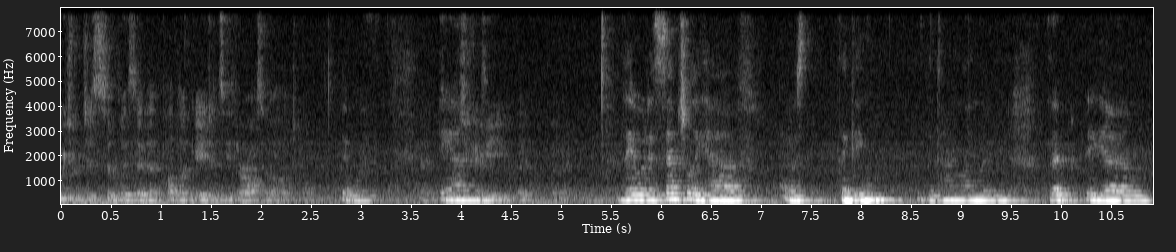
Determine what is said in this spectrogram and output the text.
Which would just simply say that public agencies are also eligible. It would, Which And- could be, they would essentially have, I was thinking, the timeline, would- the, the, um,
